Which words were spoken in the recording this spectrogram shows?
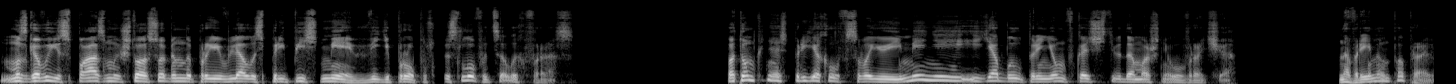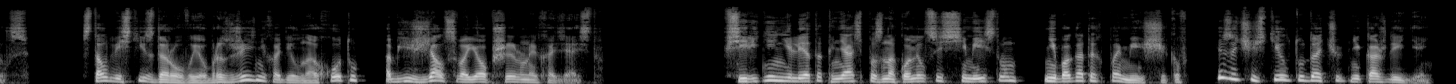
мозговые спазмы, что особенно проявлялось при письме в виде пропуска слов и целых фраз. Потом князь приехал в свое имение, и я был при нем в качестве домашнего врача. На время он поправился. Стал вести здоровый образ жизни, ходил на охоту, объезжал свое обширное хозяйство. В середине лета князь познакомился с семейством небогатых помещиков и зачастил туда чуть не каждый день.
